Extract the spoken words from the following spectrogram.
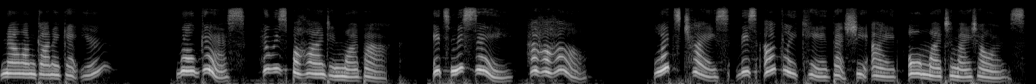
Now I'm gonna get you? Well, guess who is behind in my back? It's Missy. Ha ha ha. Let's chase this ugly kid that she ate all my tomatoes.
